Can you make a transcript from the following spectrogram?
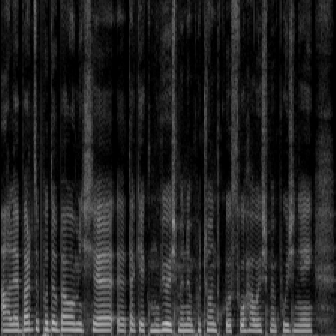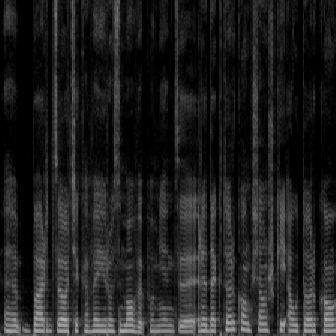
Ale bardzo podobało mi się, tak jak mówiłyśmy na początku, słuchałyśmy później bardzo bardzo ciekawej rozmowy pomiędzy redaktorką książki, autorką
